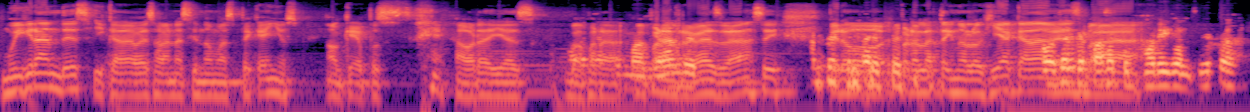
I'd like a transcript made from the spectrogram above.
muy grandes y cada vez se van haciendo más pequeños. Aunque pues ahora ya es, va para, va para el revés, ¿verdad? Sí. Pero, pero la tecnología cada O sea, vez ¿qué pasa con va...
